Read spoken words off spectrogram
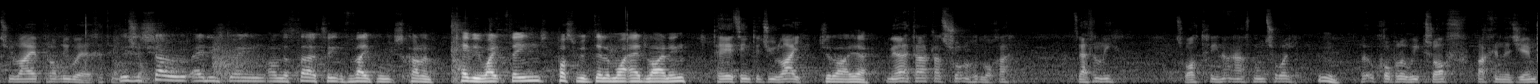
July would probably work, I think. There's a show Eddie's doing on the 13th of April, which is kind of heavyweight themed, possibly with Dillian Whyte headlining. 13th of July. July, yeah. Yeah, that, that's something I could look at. Definitely. it's what, three and a half months away. Hmm. Little couple of weeks off, back in the gym.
